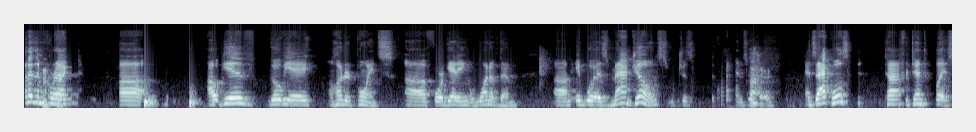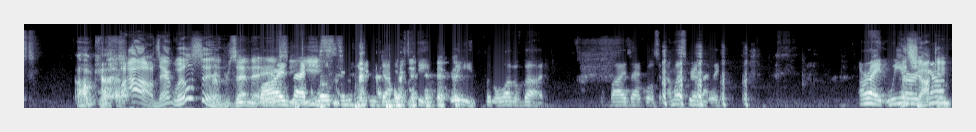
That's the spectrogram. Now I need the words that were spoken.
None of them correct. Uh, I'll give Govier 100 points uh, for getting one of them. Um, it was Mac Jones, which is the answer there, and Zach Wilson tied for 10th place. Oh god. Wow, Zach Wilson. Representing the Buy AFC Zach East. Wilson in Dynasty, please, for the love of God. Buy Zach Wilson, unless you're in my league. All right, we That's are shocking. down.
